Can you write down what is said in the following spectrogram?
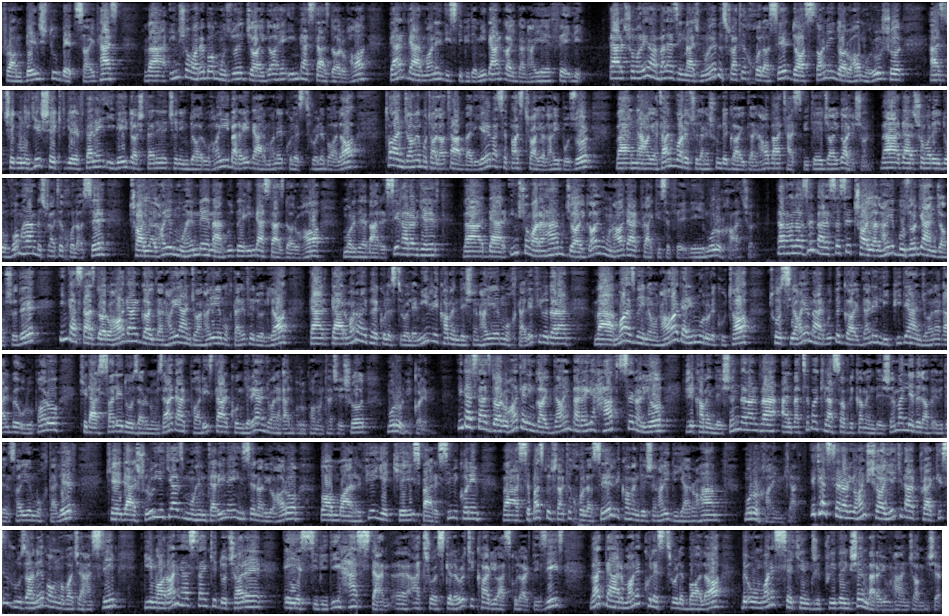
From Bench to Bedside هست و این شماره با موضوع جایگاه این دست از داروها در درمان دیسلیپیدمی در های فعلی. در شماره اول از این مجموعه به صورت خلاصه داستان این داروها مرور شد. از چگونگی شکل گرفتن ایده داشتن چنین داروهایی برای درمان کلسترول بالا تا انجام مطالعات اولیه و سپس trial های بزرگ و نهایتا وارد شدنشون به guideline ها و تثبیت جایگاهشون. و در شماره دوم هم به صورت خلاصه trial های مهم مربوط به این دست از داروها مورد بررسی قرار گرفت و در این شماره هم جایگاه اونها در practice فعلی مرور خواهد شد. در حال حاضر بر اساس trial های بزرگ انجام شده این دست از داروها در guideline های انجمن های مختلف دنیا در درمان هایپرکلسترولمی recommendation های مختلفی رو دارن و ما از بین اونها در این مرور کوتاه توصیه های مربوط به guideline لیپید انجمن قلب اروپا رو که در سال 2019 در پاریس در کنگره انجمن قلب اروپا منتشر شد مرور می‌کنیم. این دسته از داروها در این guideline برای هفت سناریو recommendation دارن و البته با class of recommendation و level of evidence های مختلف که در شروع یکی از مهمترین این سناریوها رو با معرفی یک case بررسی می‌کنیم و سپس به صورت خلاصه recommendation های دیگر رو هم مرور خواهیم کرد. یکی از سناریوهای شایعی که در practice روزانه با اون مواجه هستیم بیمارانی هستند که دچار ASCVD هستند atherosclerotic cardiovascular disease و درمان کلسترول بالا به عنوان secondary prevention برای اونها انجام میشه.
